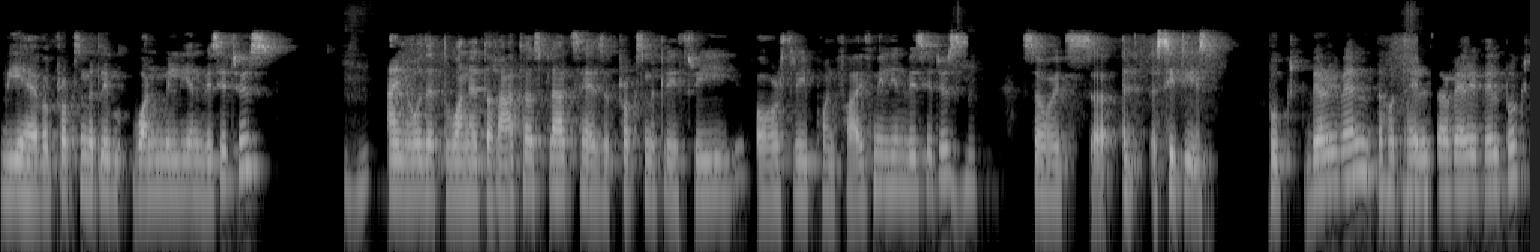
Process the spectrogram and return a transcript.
we have approximately 1 million visitors. Mm-hmm. I know that the one at the Rathausplatz has approximately 3 or 3.5 million visitors. Mm-hmm. So it's, uh, and the city is booked very well. The hotels are very well booked.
